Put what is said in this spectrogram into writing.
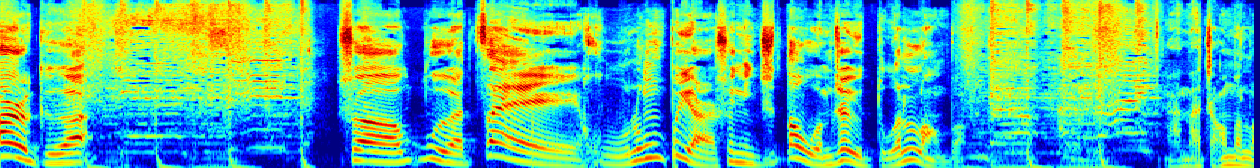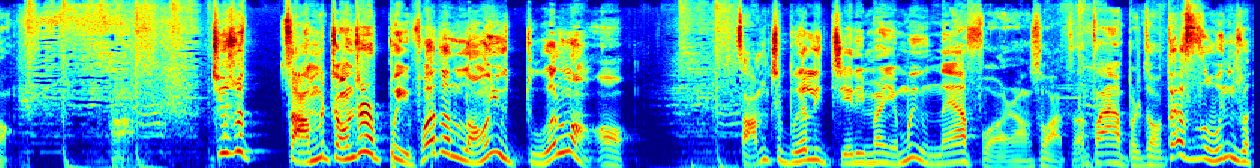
二哥说我在呼伦贝尔，说你知道我们这有多冷不？啊，那真的冷啊！就说咱们整这北方的冷有多冷啊？咱们直播里间里面也没有南方人是吧？咱咱也不知道。但是我跟你说，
